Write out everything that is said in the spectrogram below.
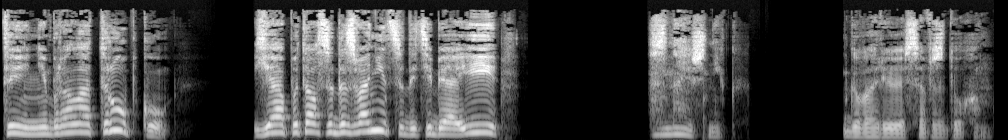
ты не брала трубку. Я пытался дозвониться до тебя и... Знаешь, Ник, — говорю я со вздохом,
